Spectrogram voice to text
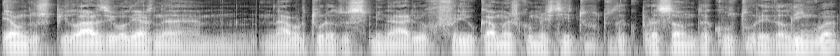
é um dos pilares. Eu, aliás, na, na abertura do seminário, referi o Camões como Instituto da Cooperação da Cultura e da Língua.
